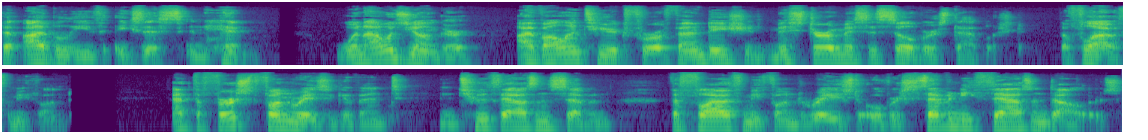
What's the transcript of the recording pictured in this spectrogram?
that I believe exists in him. When I was younger, I volunteered for a foundation Mr. and Mrs. Silver established, the Fly With Me Fund. At the first fundraising event in 2007, the Fly With Me Fund raised over $70,000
